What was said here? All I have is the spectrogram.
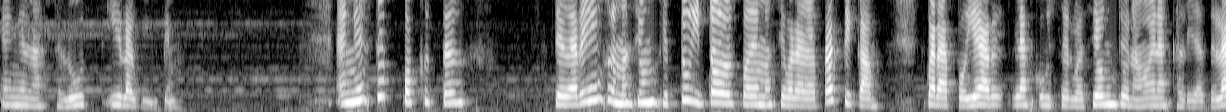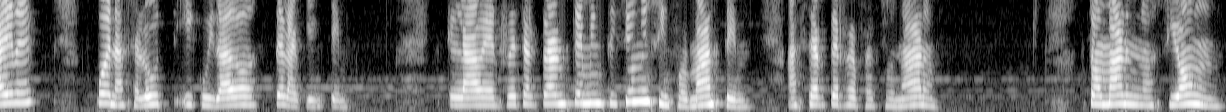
en la salud y la vida. En este podcast te daré información que tú y todos podemos llevar a la práctica para apoyar la conservación de una buena calidad del aire, buena salud y cuidado del ambiente. Clave resaltar que mi intención es informarte, hacerte reflexionar, tomar noción,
